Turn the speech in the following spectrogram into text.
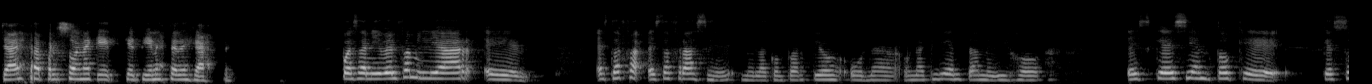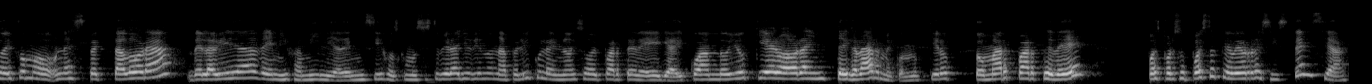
Ya esta persona que, que tiene este desgaste. Pues a nivel familiar, eh, esta, esta, frase me la compartió una, una, clienta, me dijo, es que siento que, que, soy como una espectadora de la vida de mi familia, de mis hijos, como si estuviera yo viendo una película y no soy parte de ella. Y cuando yo quiero ahora integrarme, cuando quiero tomar parte de, pues por supuesto que veo resistencia.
